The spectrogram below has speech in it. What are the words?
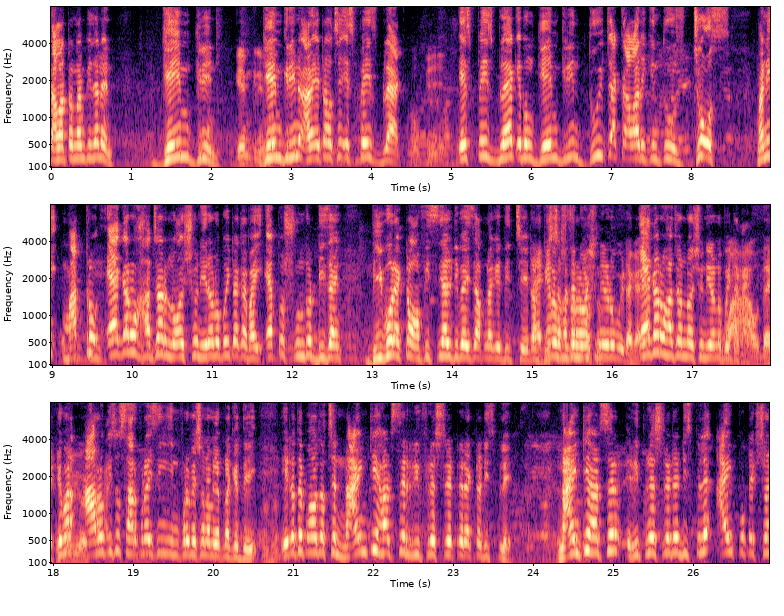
কালারটার নাম কি জানেন? গেম গ্রিন গেম গ্রিন আর এটা হচ্ছে স্পেস ব্ল্যাক স্পেস ব্ল্যাক এবং গেম গ্রিন দুইটা কালারই কিন্তু জোস। মানে মাত্র এগারো হাজার নয়শো নিরানব্বই টাকা ভাই এত সুন্দর ডিজাইন ভিভোর একটা অফিসিয়াল ডিভাইস আপনাকে দিচ্ছে এটা এগারো হাজার নয়শো নিরানব্বই টাকা এবার আরও কিছু সারপ্রাইজিং ইনফরমেশন আমি আপনাকে দেই। এটাতে পাওয়া যাচ্ছে নাইনটি হার্টসের রিফ্রেশ রেটের একটা ডিসপ্লে নাইনটি হার্টসের রিফ্রেশ রেটের ডিসপ্লে আই প্রোটেকশন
